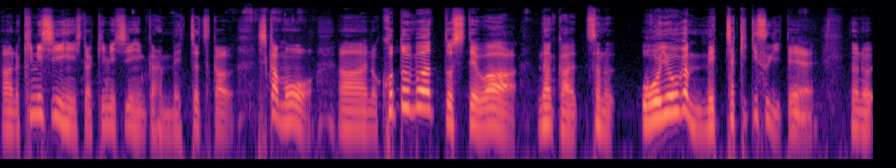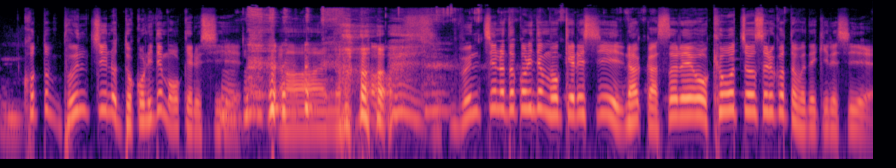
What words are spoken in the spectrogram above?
あの気にしいひん人は気にしいひんからめっちゃ使う。しかもあの言葉としてはなんかその応用がめっちゃ効きすぎて、あのうん。こと文中のどこにでも置けるし、うん。あの 文中のどこにでも置けるしなんかそれを強調することもできるし、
